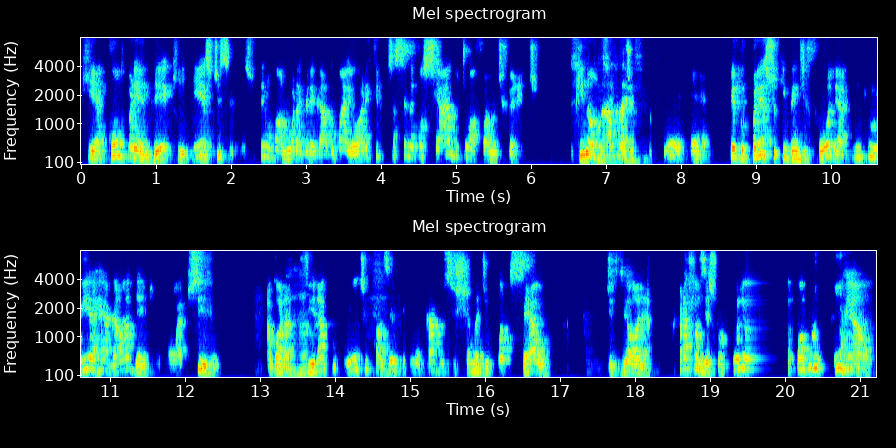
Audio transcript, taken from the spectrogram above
que é compreender que este serviço tem um valor agregado maior e que ele precisa ser negociado de uma forma diferente. O que não dá para a gente fazer é, pelo preço que vem de folha, incluir RH lá dentro. Não é possível. Agora, uhum. virar para o cliente e fazer o que no mercado se chama de upsell, de dizer, olha, para fazer sua folha, eu cobro um real.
